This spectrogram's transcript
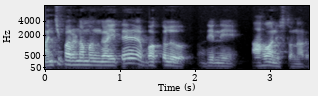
మంచి పరిణామంగా అయితే భక్తులు దీన్ని ఆహ్వానిస్తున్నారు.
